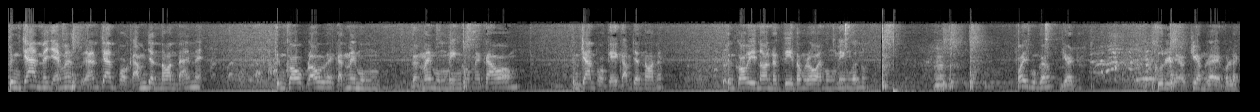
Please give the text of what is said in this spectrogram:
ถึงจานไม่ใช่เหมันเสือนจานพอคำจะนอนได้เนี่ยถึงเขาเปล่าเลยกันไม่มุงกันไม่มุงมิงก็ไม่เข้าห้อง ถึงจานพอเกคำจะนอนนะถึงเขาอีนอนดักทีต้องรอให้มุงมิงกันนู้นอะไปพวกเขาเดี๋ยวขึ้นแล้วเจียงแรกก็แล้ว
